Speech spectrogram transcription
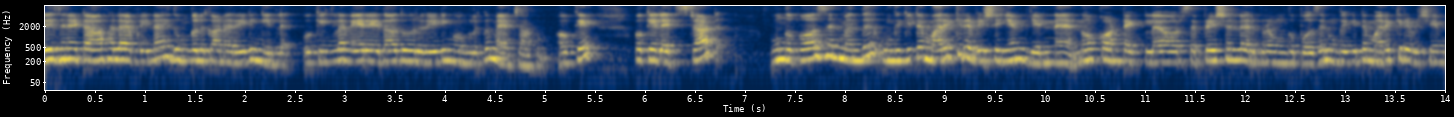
ரீசனேட் ஆகலை அப்படின்னா இது உங்களுக்கான ரீடிங் இல்லை. ஓகேங்களா வேறு ஏதாவது ஒரு ரீடிங் உங்களுக்கு மேட்ச் ஆகும். ஓகே ஓகே லெட் ஸ்டார்ட் உங்கள் பர்சன் வந்து உங்ககிட்ட மறைக்கிற விஷயம் என்ன? நோ காண்டாக்டில் ஆர் செப்ரேஷனில் இருக்கிற உங்கள் பர்சன் உங்ககிட்ட மறைக்கிற விஷயம்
